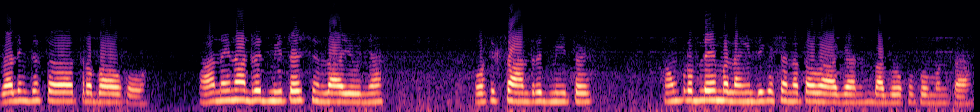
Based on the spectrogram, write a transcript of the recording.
Galing dun sa trabaho ko. Ah, 900 meters yung layo niya. O 600 meters. Ang problema lang, hindi ko siya natawagan bago ko pumunta.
